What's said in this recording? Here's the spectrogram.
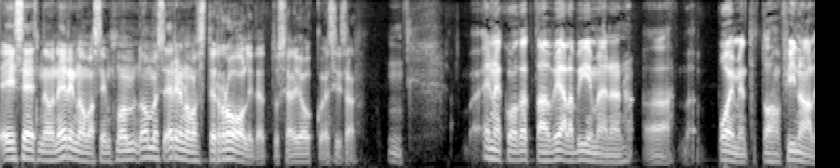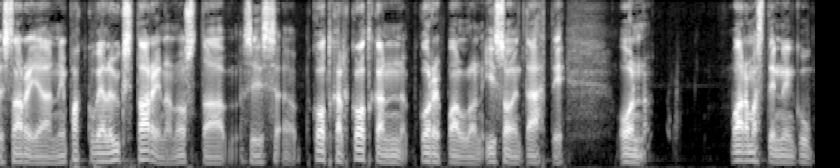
ei se, että ne on erinomaisia, mutta ne on myös erinomaisesti roolitettu siellä joukkueen sisällä. Mm ennen kuin otetaan vielä viimeinen äh, poiminta tuohon finaalisarjaan, niin pakko vielä yksi tarina nostaa. Siis äh, Kotkan, Kotkan koripallon isoin tähti on varmasti niin kuin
